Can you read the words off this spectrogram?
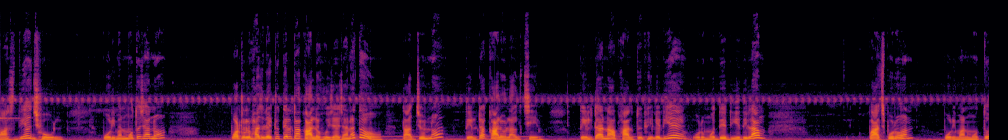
মাছ দিয়ে ঝোল। পরিমাণ মতো যেন পটল ভাজলে একটু তেলটা কালো হয়ে যায়, জানো তো? তার জন্য তেলটা কালো লাগছে। তেলটা না ফালতু ফেলে দিয়ে ওর মধ্যে দিয়ে দিলাম পাঁচ ফোড়ন পরিমাণ মতো,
